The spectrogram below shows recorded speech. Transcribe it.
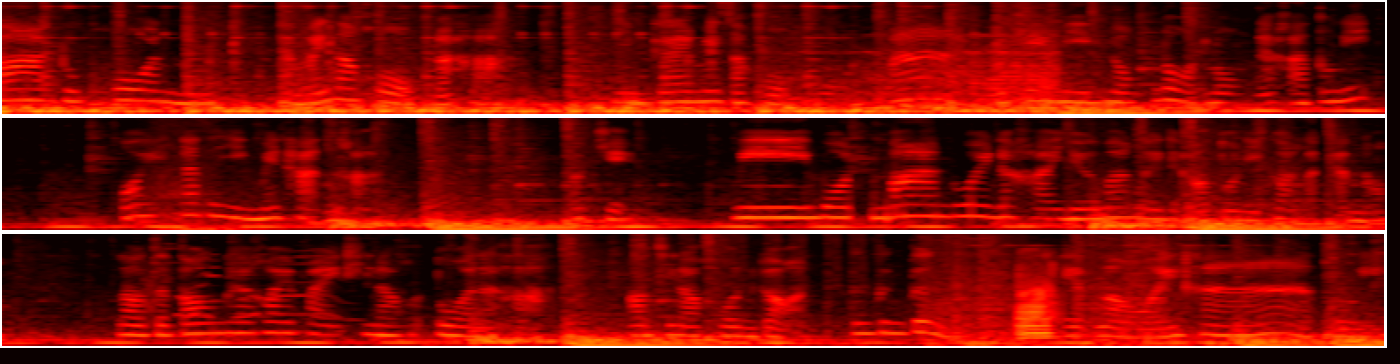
มากทุกคน แต่ไม่สะโขบนะคะ ยิงใกล้ไม่สะโขบมากโอเคมีนกโดดลงนะคะ ตรงนี้ โอ้ยน่าจะยิงไม่ทันค่ะ โอเคมีบนบ้านด้วยนะคะ เยอะมากเลยเดี๋ยวเอาตัวนี้ก่อนละกันเนาะ เราจะต้องค่อยๆไปทีละตัวนะคะ เอาทีละคนก่อน ตึ้งตึ้งตึ้งเรียบร้อยค่ะตรงนี้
